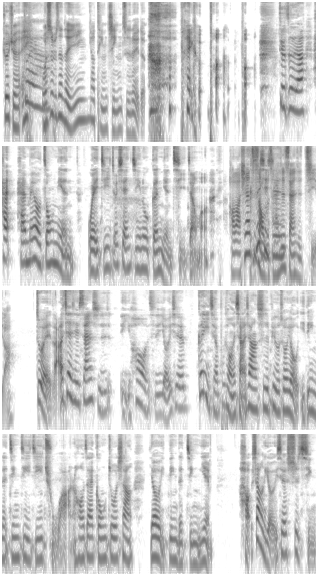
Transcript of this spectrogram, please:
就会觉得：“哎，我是不是真的已经要停经之类的？” 太可怕了吧？就这样，还还没有中年。危机就先进入更年期，这样吗？好啦，现在至少我们才是三十几啦。对啦，而且其实三十以后，其实有一些跟以前不同的想象是，譬如说有一定的经济基础啊，然后在工作上也有一定的经验，好像有一些事情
